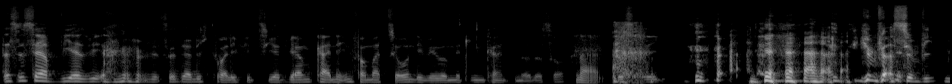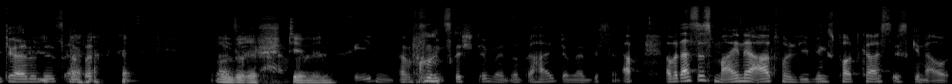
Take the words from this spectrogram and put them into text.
das ist ja, wir, wir, wir sind ja nicht qualifiziert. Wir haben keine Informationen, die wir übermitteln könnten oder so. Nein. Deswegen, was wir bieten können, ist einfach Unsere Stimmen. reden, einfach unsere Stimmen, Unterhaltung ein bisschen ab. Aber das ist meine Art von Lieblingspodcast, ist genau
